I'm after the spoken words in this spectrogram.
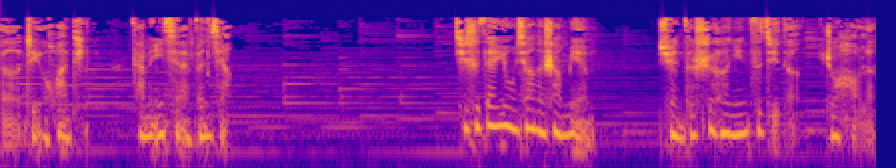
的这个话题，咱们一起来分享。其实，在用香的上面，选择适合您自己的就好了。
